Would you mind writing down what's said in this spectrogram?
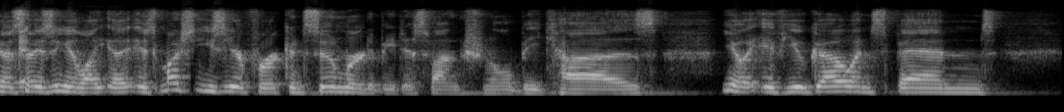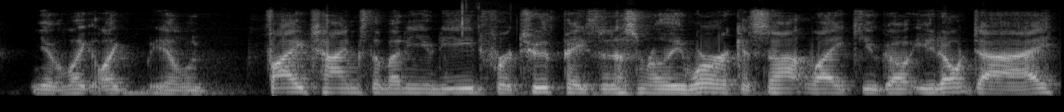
know, so like it's much easier for a consumer to be dysfunctional because you know if you go and spend you know like like you know five times the money you need for toothpaste that doesn't really work. It's not like you go, you don't die.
